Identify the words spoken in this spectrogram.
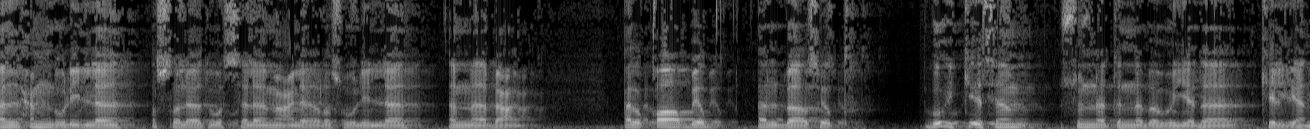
الحمد لله الصلاة والسلام على رسول الله أما بعد القابض الباسط bu ikki ism sunnati nabaviyada kelgan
